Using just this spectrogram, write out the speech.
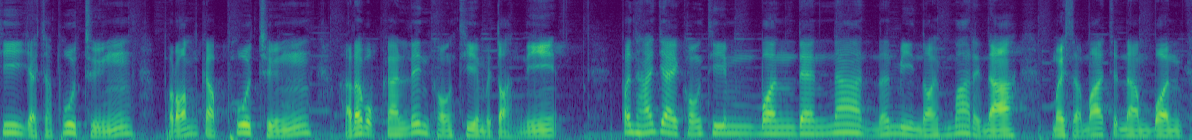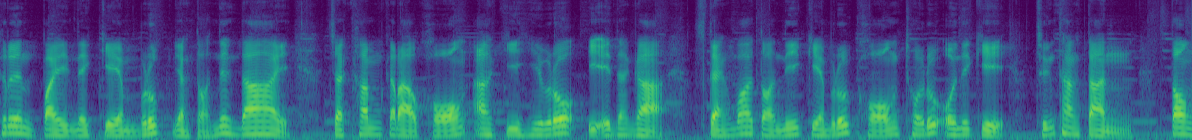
ที่อยากจะพูดถึง พร้อมกับพูดถึงระบบการเล่นของทีมในตอนนี้ปัญหาใหญ่ของทีมบอลแดนหน้านั้นมีน้อยมากเลยนะ ไม่สามารถจะนำบอลเคลื่อนไปในเกมรุกอย่างต่อเนื่องได้ จากคำกล่าวของอากิฮิโรอิเอดากะแสดงว่าตอนนี้เกมรุกของโทรุโอนิกิถึงทางตัน ต้อง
